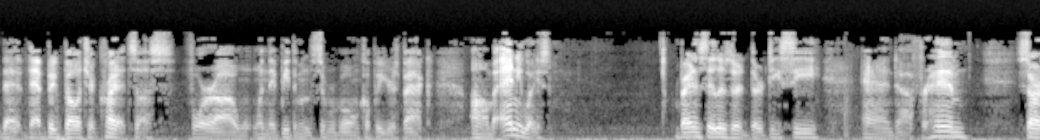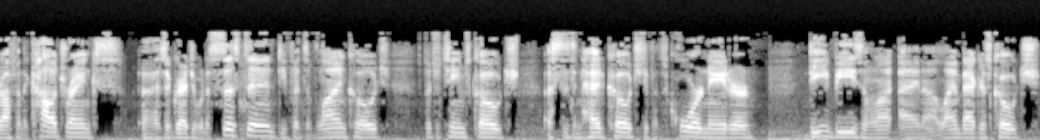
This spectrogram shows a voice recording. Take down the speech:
that that Bill Belichick credits us for when they beat them in the Super Bowl a couple years back. Um, anyways Brandon Staley's their, their DC, and uh, for him, started off in the college ranks uh, as a graduate assistant, defensive line coach, special teams coach, assistant head coach, defensive coordinator, DBs and, and uh, linebackers coach,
